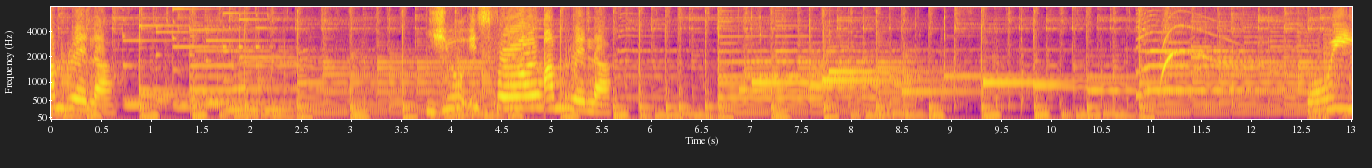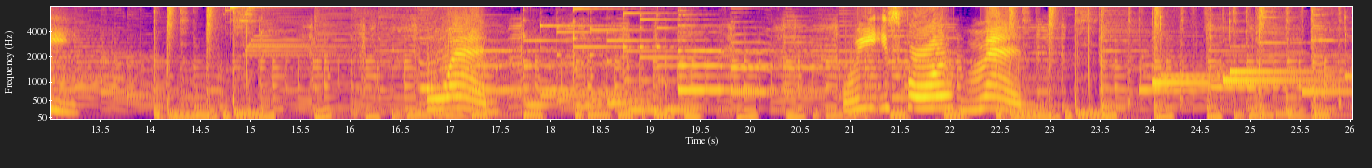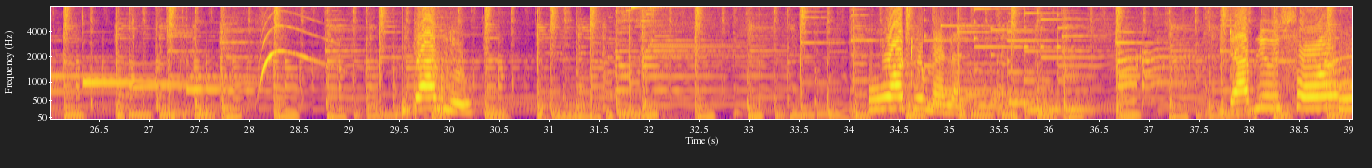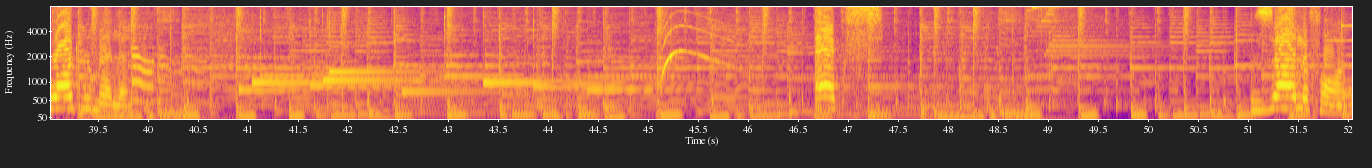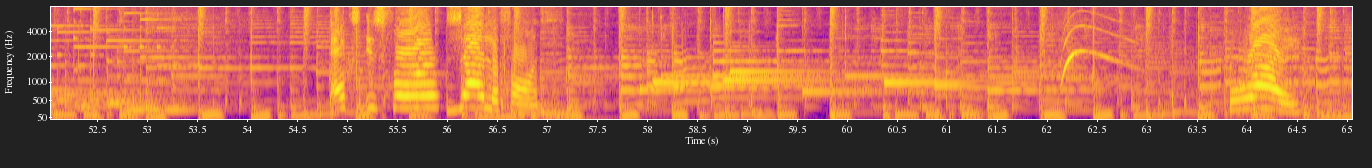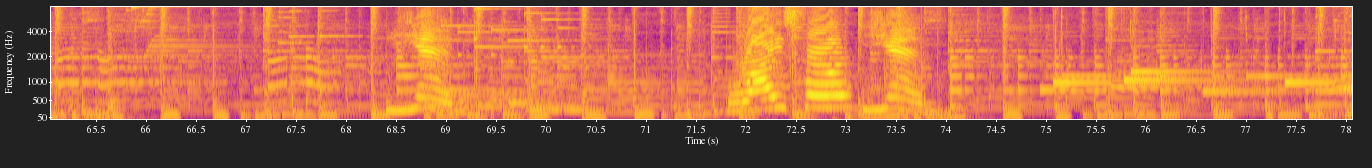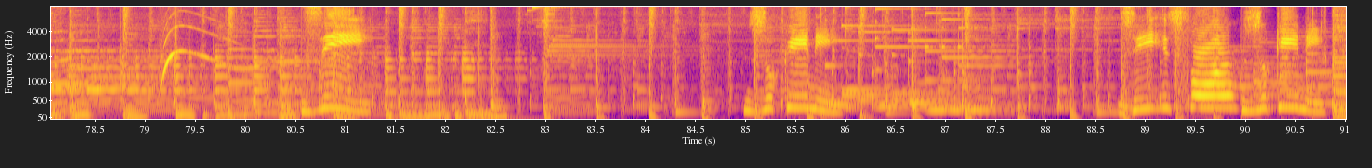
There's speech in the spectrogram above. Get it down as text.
Umbrella. U is for umbrella. We. When. We is for when W. Watermelon. W is for watermelon. X. Xylophone. X is for xylophone Y is for yen Z. Zucchini. Z is for zucchini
